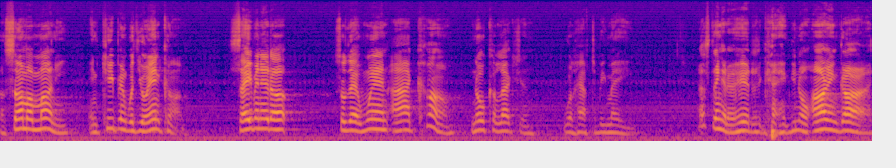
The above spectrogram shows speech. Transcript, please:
a sum of money in keeping with your income, saving it up so that when I come, no collection will have to be made. That's thinking ahead of the game. You know, honoring God,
